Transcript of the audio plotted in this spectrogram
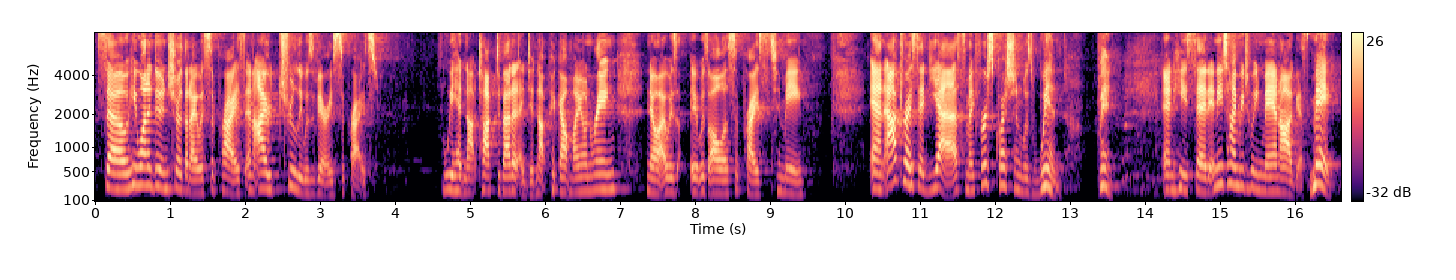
So he wanted to ensure that I was surprised, and I truly was very surprised. We had not talked about it. I did not pick out my own ring. No, I was, it was all a surprise to me. And after I said yes, my first question was when? When? And he said, anytime between May and August. May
